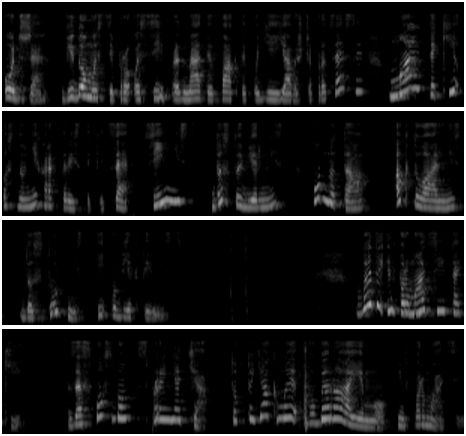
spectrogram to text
Отже, відомості про осі, предмети, факти, події, явища, процеси мають такі основні характеристики: це цінність, достовірність, повнота, актуальність, доступність і об'єктивність. Види інформації такі: за способом сприйняття, тобто як ми вибираємо інформацію.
